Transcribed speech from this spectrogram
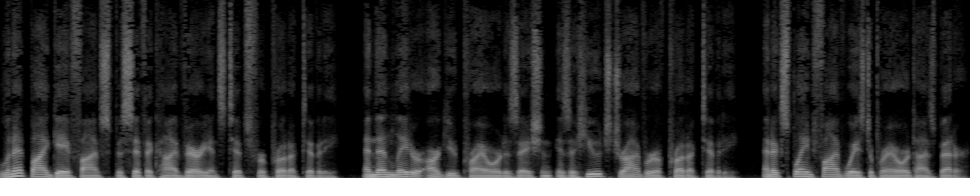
Lynette Bye gave five specific high variance tips for productivity, and then later argued prioritization is a huge driver of productivity, and explained five ways to prioritize better.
